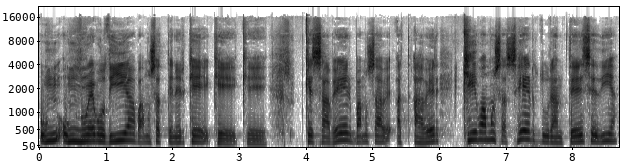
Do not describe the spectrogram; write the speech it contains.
un, nuevo día, vamos a tener que, que, saber, vamos a, a, ver qué vamos a hacer durante ese día,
